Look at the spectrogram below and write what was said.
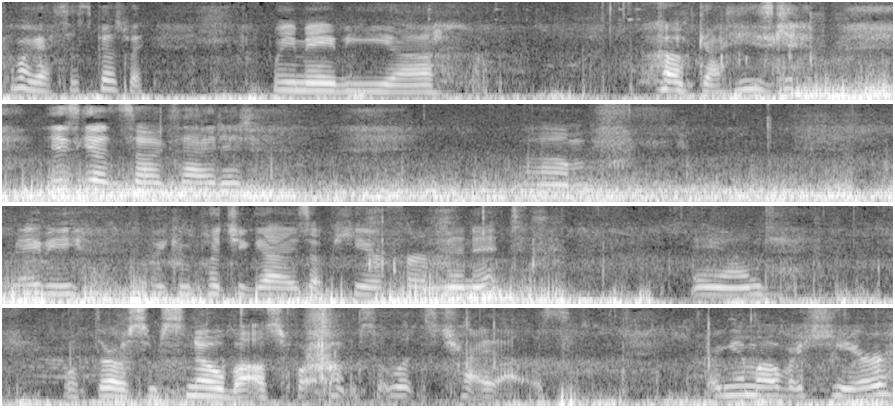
come on guys, let's go this way. We may be, uh, oh god, he's getting, he's getting so excited. Um, maybe we can put you guys up here for a minute and we'll throw some snowballs for him. So let's try that. Bring him over here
